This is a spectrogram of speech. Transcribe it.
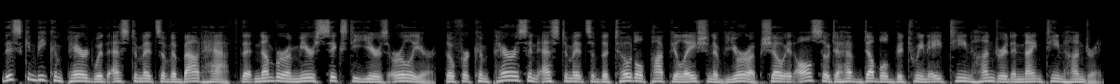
This can be compared with estimates of about half that number a mere 60 years earlier, though for comparison estimates of the total population of Europe show it also to have doubled between 1800 and 1900.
